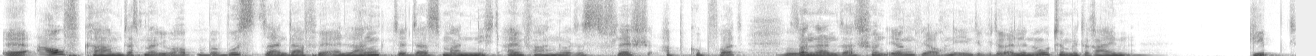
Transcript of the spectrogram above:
äh, aufkam, dass man überhaupt ein Bewusstsein dafür erlangte, dass man nicht einfach nur das Flash abkupfert, mhm. sondern dass schon irgendwie auch eine individuelle Note mit rein gibt.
